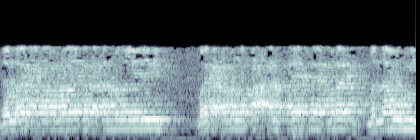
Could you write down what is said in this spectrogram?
Dan mereka para malaikat akan mengelilingi, mereka akan mengepakkan sayap-sayap mereka, menaungi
